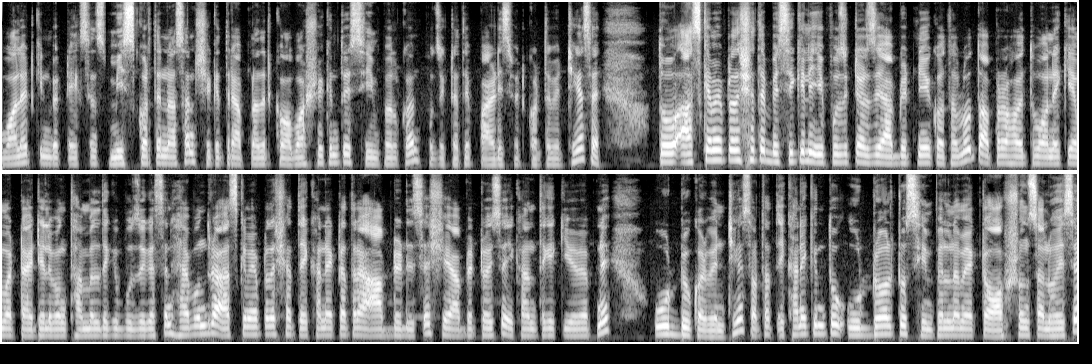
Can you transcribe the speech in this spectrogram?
ওয়ালেট কিংবা একটা এক্সচেঞ্জ মিস করতে না চান, সেক্ষেত্রে আপনাদেরকে অবশ্যই কিন্তু এই সিম্পল কয়েন প্রজেক্টটাতে পার্টিসিপেট করতে হবে, ঠিক আছে? তো আজকে আমি আপনাদের সাথে বেসিক্যালি এই প্রজেক্টটার যে আপডেট নিয়ে কথা বলব তো আপনারা হয়তো অনেকেই আমার টাইটেল এবং থাম্বেল থেকে বুঝে গেছেন। হ্যাঁ বন্ধুরা, আজকে আমি আপনাদের সাথে এখানে একটা তারা আপডেট দিচ্ছে সেই আপডেটটা হয়েছে এখান থেকে কীভাবে আপনি উড্ডু করবেন, ঠিক আছে? অর্থাৎ এখানে কিন্তু উড্রল টু সিম্পল নামে একটা অপশন চালু হয়েছে।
